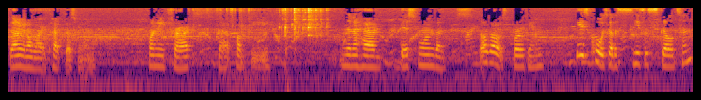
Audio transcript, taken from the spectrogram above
I don't even know why I kept this one. Funny tracks, that puppy. And then I have this one that I thought was broken. He's cool, he's got a, he's a skeleton.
